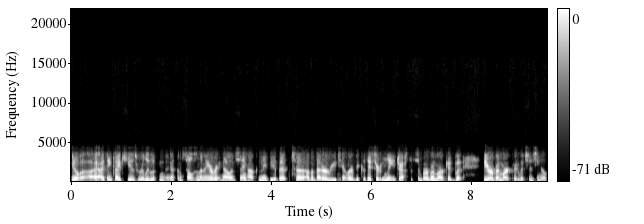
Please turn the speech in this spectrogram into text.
you know, I, I think IKEA is really looking at themselves in the mirror right now and saying, how can they be a bit uh, of a better retailer? Because they certainly address the suburban market, but the urban market, which is, you know,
